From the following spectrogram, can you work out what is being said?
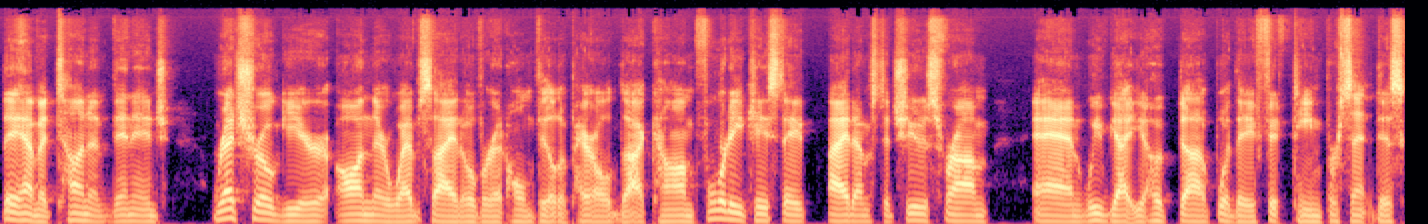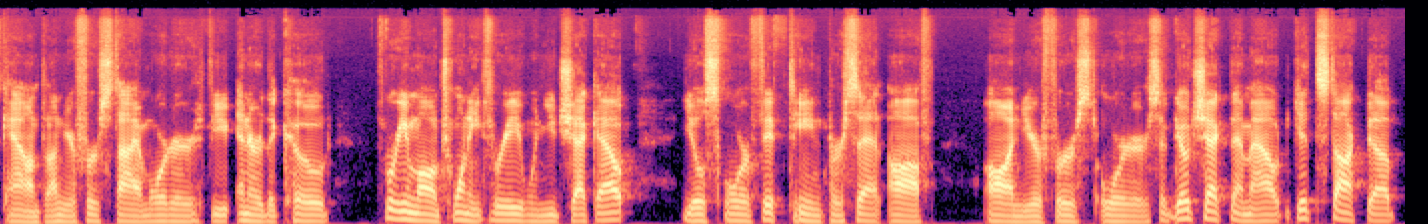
They have a ton of vintage retro gear on their website over at homefieldapparel.com. 40 K State items to choose from. And we've got you hooked up with a 15% discount on your first time order. If you enter the code 3mall23 when you check out, you'll score 15% off on your first order. So go check them out. Get stocked up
